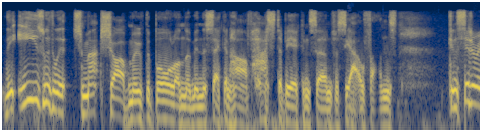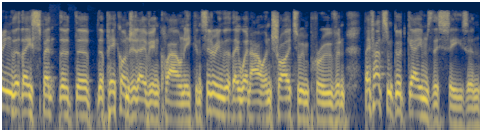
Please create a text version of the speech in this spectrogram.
the ease with which Matt Schaub moved the ball on them in the second half has to be a concern for Seattle fans. Considering that they spent the, the, the pick on Jadeveon Clowney, considering that they went out and tried to improve, and they've had some good games this season,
